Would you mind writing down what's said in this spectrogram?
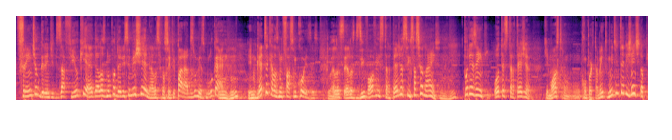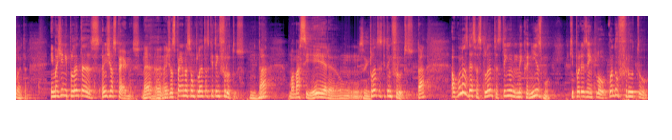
frente ao grande desafio que é delas não poderem se mexer, né? Elas ficam sempre paradas no mesmo lugar. E não quer dizer que elas não façam coisas. Claro. Elas, elas desenvolvem estratégias sensacionais. Por exemplo, outra estratégia que mostra um comportamento muito inteligente da planta. Imagine plantas angiospermas, né? Angiospermas são plantas que têm frutos, tá? Uma macieira, um- plantas que têm frutos, tá? Algumas dessas plantas têm um mecanismo que, por exemplo, quando o fruto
